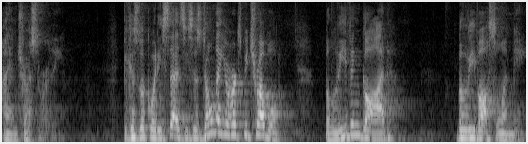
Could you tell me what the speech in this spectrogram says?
I am trustworthy. Because look what he says. He says, Don't let your hearts be troubled. Believe in God, believe also in me.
